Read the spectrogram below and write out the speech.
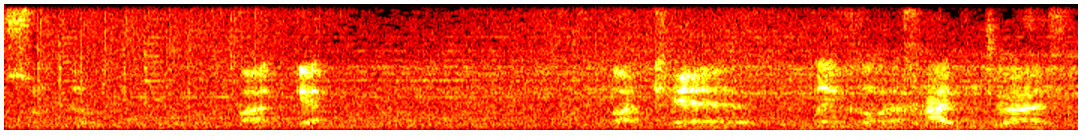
something like get like uh, what do you call it, hyperdrive.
